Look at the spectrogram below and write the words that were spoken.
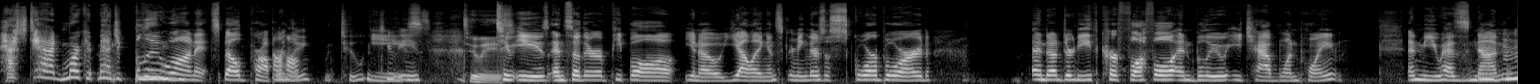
hashtag market magic blue on it, spelled properly Uh-huh. with two E's. Two E's. Two E's. Two E's. And so there are people, you know, yelling and screaming. There's a scoreboard and underneath Kerfluffle and Blue each have one point. And Mew has none. Mm-hmm.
